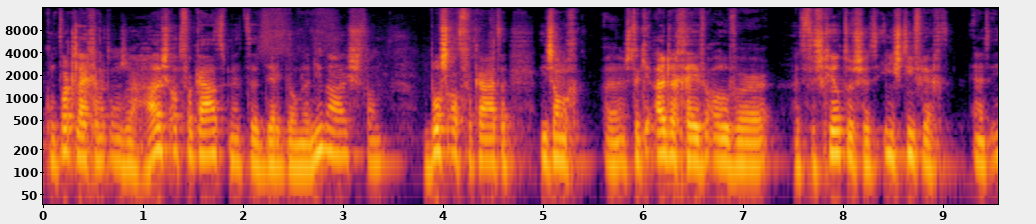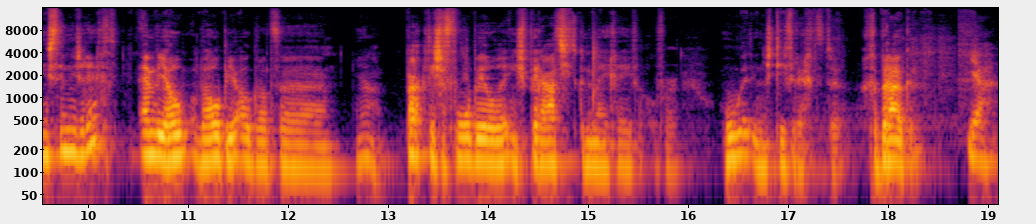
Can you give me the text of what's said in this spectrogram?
contact leggen met onze huisadvocaat, met Dirk Domela Nieuwhuis van Bos Advocaten. Die zal nog een stukje uitleg geven over het verschil tussen het initiatiefrecht en het instemmingsrecht. En we, hoop, we hopen je ook wat ja, praktische voorbeelden, inspiratie te kunnen meegeven over hoe het initiatiefrecht te gebruiken. Ja,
